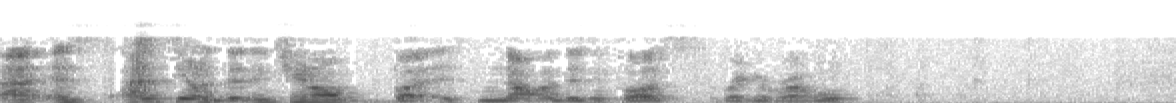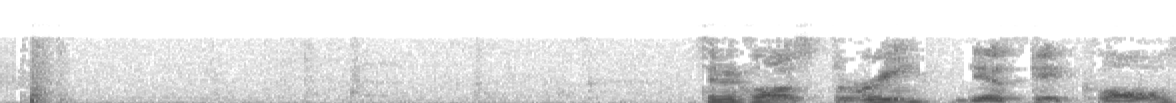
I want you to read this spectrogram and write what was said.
uh, it's I see it on Disney Channel, but it's not on Disney Plus. Radio Rebel. Santa Claus 3, The Escape Clause.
